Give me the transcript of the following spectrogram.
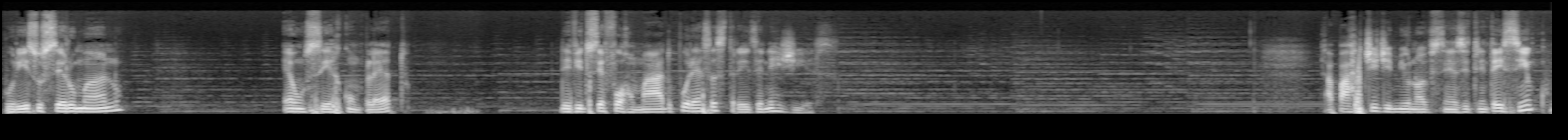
Por isso, o ser humano é um ser completo, devido ser formado por essas três energias. A partir de 1935,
